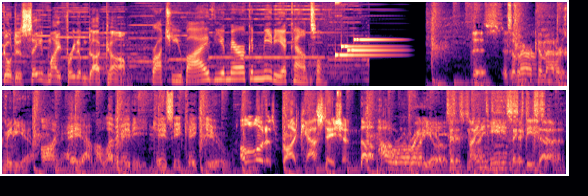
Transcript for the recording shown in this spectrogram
Go to SaveMyFreedom.com. Brought to you by the American Media Council. This is America Matters Media on AM 1180 KCKQ, a Lotus broadcast station. The power of radio since 1967.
